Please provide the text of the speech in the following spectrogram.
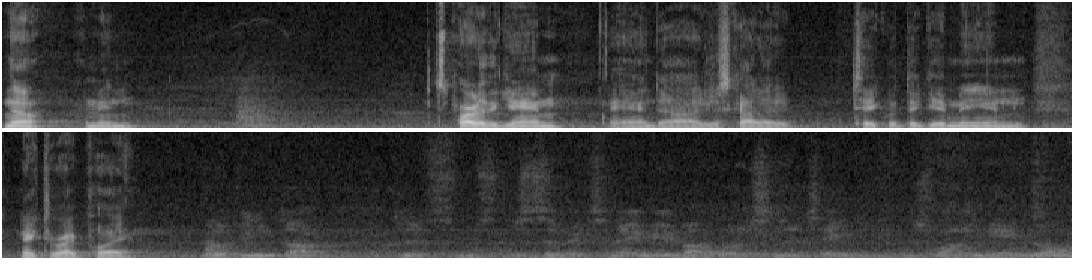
no, I mean, it's part of the game, and uh, I just got to take what they give me and make the right play. Bill, can you talk to some specifics maybe about what it's gonna take to this running game going?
